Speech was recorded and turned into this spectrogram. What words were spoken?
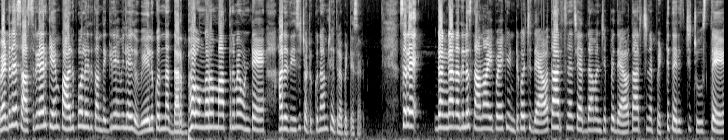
వెంటనే శాస్త్రి గారికి ఏం పాలుపోలేదు తన దగ్గర ఏమీ లేదు. వేలుకున్న దర్భ ఉంగరం మాత్రమే ఉంటే అది తీసి చటుక్కునాం చేతిలో పెట్టేశారు. సరే గంగా నదిలో స్నానం అయిపోయాక ఇంటికి వచ్చి దేవతార్చన చేద్దామని చెప్పి దేవతార్చన పెట్టి తెరిచి చూస్తే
